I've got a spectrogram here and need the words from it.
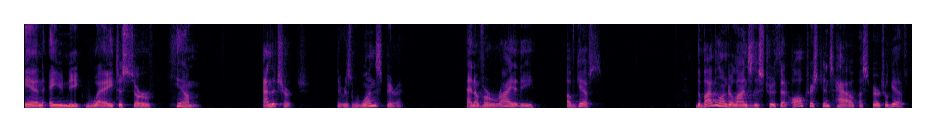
in a unique way to serve Him and the church, there is one Spirit and a variety of gifts. The Bible underlines this truth that all Christians have a spiritual gift.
